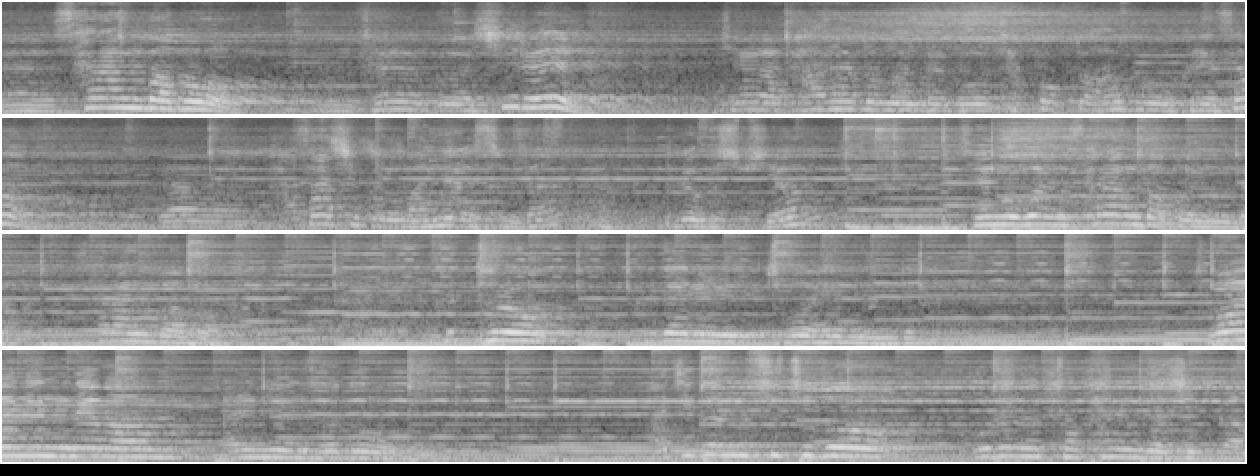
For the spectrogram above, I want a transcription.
에, 사랑바보 음, 저는 그 시를 제가 가사도 만들고 작곡도 하고 그래서 어, 가사식으로 만들었습니다. 들어보십시오. 제목은 사랑바보입니다. 사랑바보. 그토록 그대를 좋아했는데 좋아하는 내 마음 알면서도 아직은 수줍어 모르는 척 하는 것일까?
